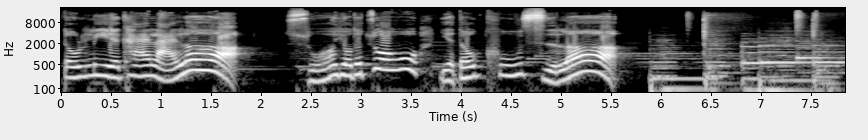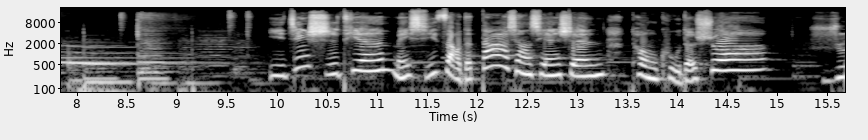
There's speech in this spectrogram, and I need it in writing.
都裂开来了，所有的作物也都枯死了。已经十天没洗澡的大象先生痛苦地说：“水，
